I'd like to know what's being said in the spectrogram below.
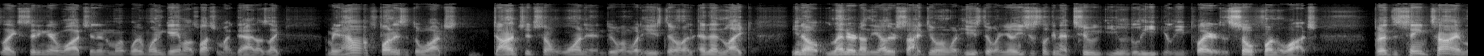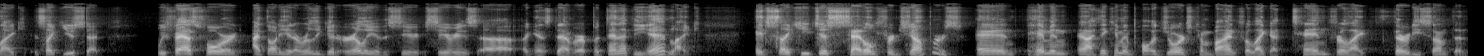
like sitting there watching, and one, one game I was watching my dad. I was like, I mean, how fun is it to watch Doncic on one end doing what he's doing, and then like you know, Leonard on the other side doing what he's doing. You know, he's just looking at two elite, elite players. It's so fun to watch. But at the same time, like it's like you said, we fast forward. I thought he had a really good early of the ser- series uh, against Denver, but then at the end, like it's like he just settled for jumpers. And him and, and I think him and Paul George combined for like a ten for like thirty something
